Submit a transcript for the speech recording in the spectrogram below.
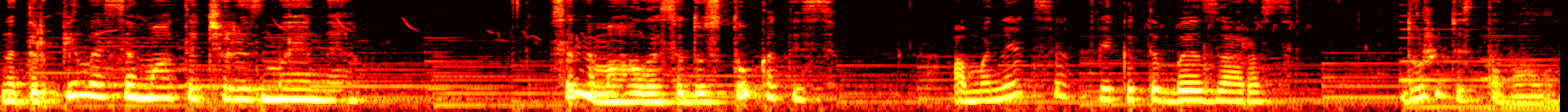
не терпілася мати через мене, все намагалася достукатись, а мене це, як і тебе зараз, дуже діставало.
